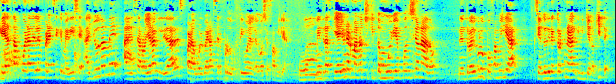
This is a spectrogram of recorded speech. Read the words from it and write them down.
que ya está fuera de la empresa y que me dice, ayúdame a desarrollar habilidades para volver a ser productivo en el negocio familiar. Wow. Mientras que hay un hermano chiquito muy bien posicionado dentro del grupo familiar, siendo el director general y ni quien lo quite.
